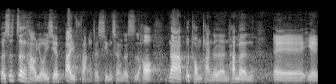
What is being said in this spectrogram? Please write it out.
而是正好有一些拜访的行程的时候，那不同团的人他们。诶，也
